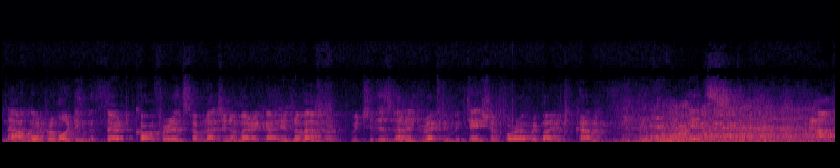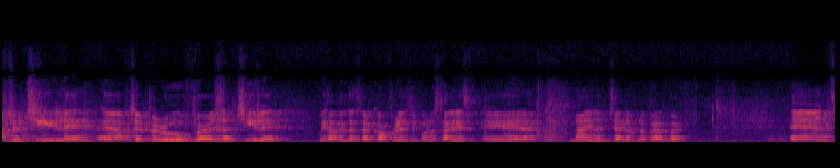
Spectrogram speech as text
Now we're promoting the third conference of Latin America in November, which is an indirect invitation for everybody to come. it's after Chile, uh, after Peru first and Chile, we're having the third conference in Buenos Aires, uh, 9 and 10 of November. And,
